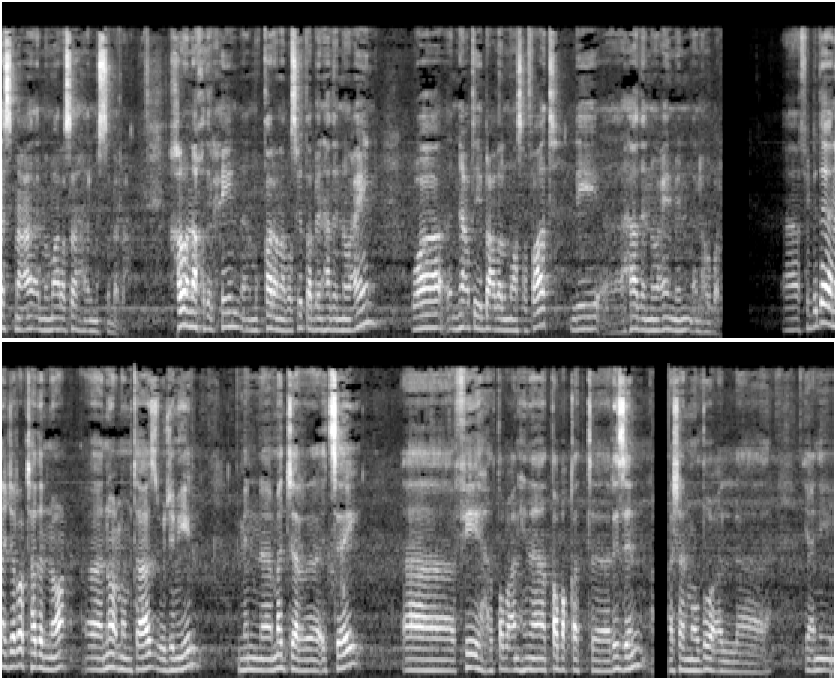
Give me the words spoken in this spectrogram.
بس مع الممارسة المستمرة. خلونا ناخذ الحين مقارنة بسيطة بين هذا النوعين. ونعطي بعض المواصفات لهذا النوعين من ال hopper. آه، في البداية أنا جربت هذا النوع. آه، نوع ممتاز وجميل من متجر Etsy آه، فيه طبعا هنا طبقة resin عشان موضوع يعني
